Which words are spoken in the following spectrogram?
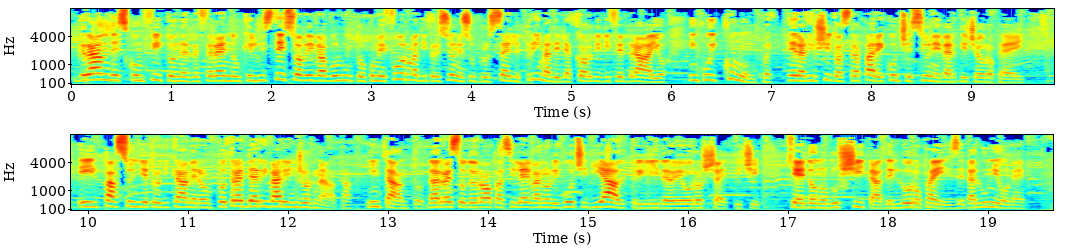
grande sconfitto nel referendum che lui stesso aveva voluto come forma di pressione su Bruxelles prima degli accordi di febbraio, in cui comunque era riuscito a strappare concessioni ai vertici europei. E il passo indietro di Cameron potrebbe arrivare in giornata. Intanto, dal resto d'Europa si levano le voci di altri leader euroscettici, chiedono l'uscita del loro paese dall'Unione.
